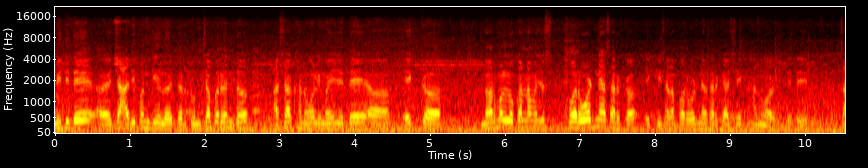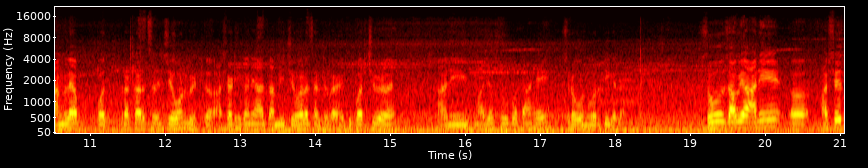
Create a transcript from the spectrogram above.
मी तिथे याच्या आधी पण गेलो आहे तर तुमच्यापर्यंत अशा खानवाली म्हणजे जिथे एक नॉर्मल लोकांना म्हणजे परवडण्यासारखं एक किशाला परवडण्यासारखी अशी एक खानवळ जिथे चांगल्या प प्रकारचं जेवण भेटतं. अशा ठिकाणी आज आम्ही जेवायला चाललेलो आहे. दुपारची वेळ आहे. आणि माझ्यासोबत आहे श्रवण वरती गेला आहे. सो जाऊया. आणि असेच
